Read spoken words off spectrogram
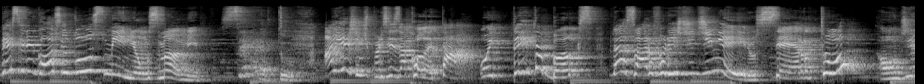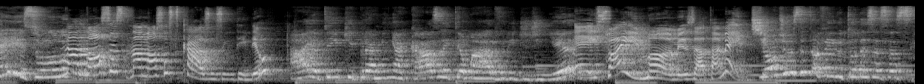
desse negócio dos Minions, mami. Certo. Aí a gente precisa coletar 80 bucks das árvores de dinheiro, certo? Onde é isso, Lulu? Na nossas, nas nossas casas, entendeu? Ah, eu tenho que ir pra minha casa e ter uma árvore de dinheiro? É isso aí, mami, exatamente. De onde você tá vendo todas essas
